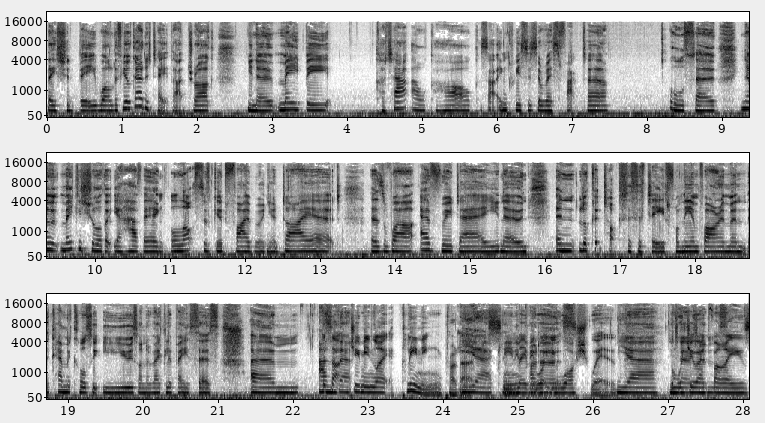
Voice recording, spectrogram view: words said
they should be well, if you're going to take that drug, you know, maybe cut out alcohol because that increases the risk factor also you know making sure that you're having lots of good fiber in your diet as well every day you know and and look at toxicities from the environment the chemicals that you use on a regular basis Um, and Is that, do you mean like cleaning products? Yeah, cleaning maybe what you wash with. yeah. And would you advise,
